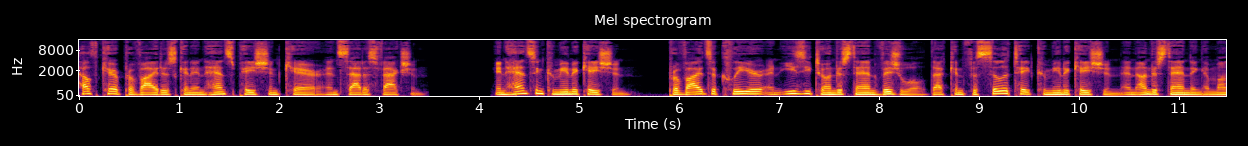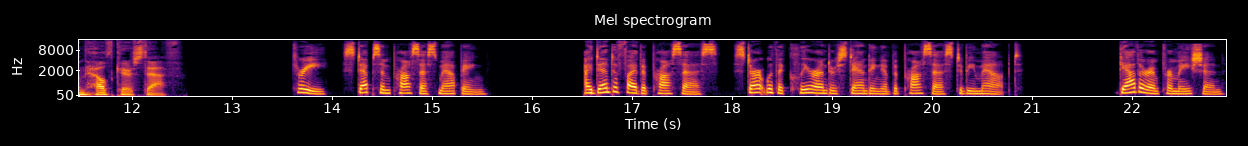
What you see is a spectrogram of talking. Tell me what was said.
healthcare providers can enhance patient care and satisfaction. Enhancing communication provides a clear and easy to understand visual that can facilitate communication and understanding among healthcare staff. 3. Steps in process mapping. Identify the process, start with a clear understanding of the process to be mapped. Gather information,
